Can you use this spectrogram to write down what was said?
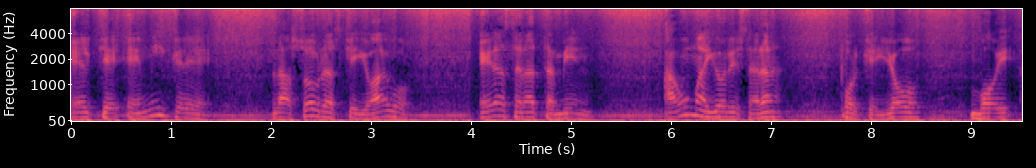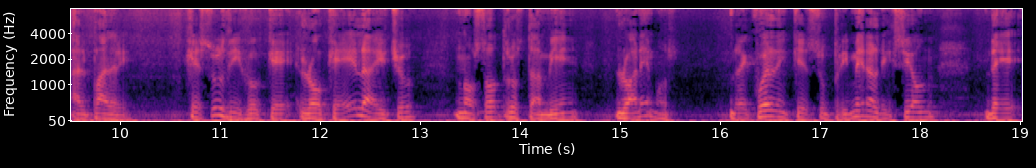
el que en mí cree las obras que yo hago, él hará también, aún mayores hará, porque yo voy al Padre. Jesús dijo que lo que Él ha hecho, nosotros también lo haremos. Recuerden que su primera lección de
